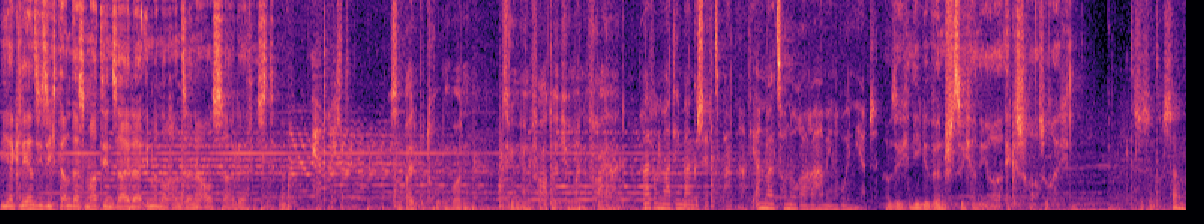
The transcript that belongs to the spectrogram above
Wie erklären Sie sich dann, dass Martin Seiler immer noch an seiner Aussage festhält? Er hat recht. Wir sind beide betrogen worden. Sie um ihren Vater, ich um meine Freiheit. Ralf und Martin waren Geschäftspartner. Die Anwaltshonorare haben ihn ruiniert. Haben Sie sich nie gewünscht, sich an Ihrer Ex-Frau zu rächen? Das ist interessant.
